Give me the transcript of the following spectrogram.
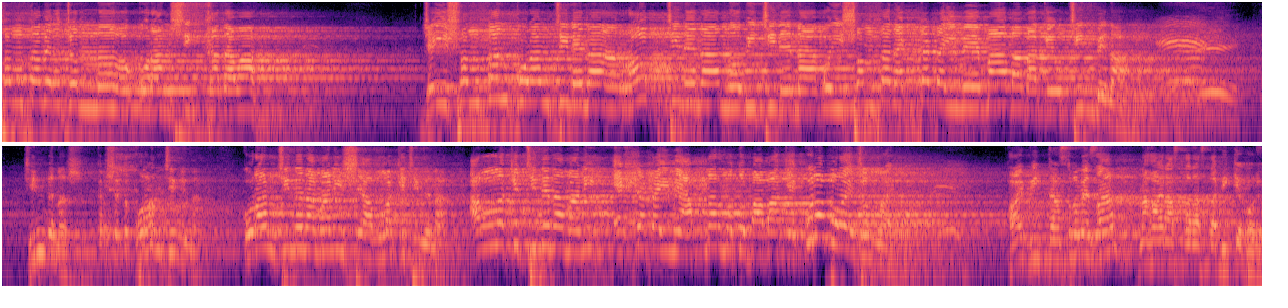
সন্তানের জন্য কোরআন শিক্ষা দেওয়া। যেই সন্তান কোরআন চিনে না, রব চিনে না, নবী চিনে না, ওই সন্তান একটা টাইমে মা বাবাকেও চিনবে না। চিনবে না সে তো কোরআন চিনে না। কোরআন চিনে না মানি সে আল্লাহকে চিনে না। আল্লাহকে চিনে না মানি একটা টাইমে আপনার মতো বাবাকে কোনো প্রয়োজন নাই। হয় বৃদ্ধাশ্রমে যান, না হয় রাস্তা রাস্তা ভিক্ষে করে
